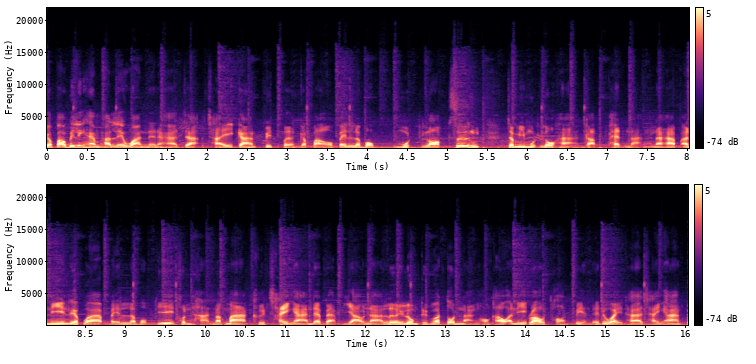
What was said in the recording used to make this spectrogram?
กระเป๋า Billingham p a l l e One เนี่ยนะฮะจะใช้การปิดเปิดกระเป๋าเป็นระบบ หมุดล็อก ซึ่งจะมีหมุดโลหะกับแผ่นหนังนะครับ อันนี้เรียกว่าเป็นระบบที่ทนทานมากๆ คือใช้งานได้แบบยาวนานเลย รวมถึงว่าตัวหนังของเขาอันนี้เราถอดเปลี่ยนได้ด้วย ถ้าใช้งานไป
